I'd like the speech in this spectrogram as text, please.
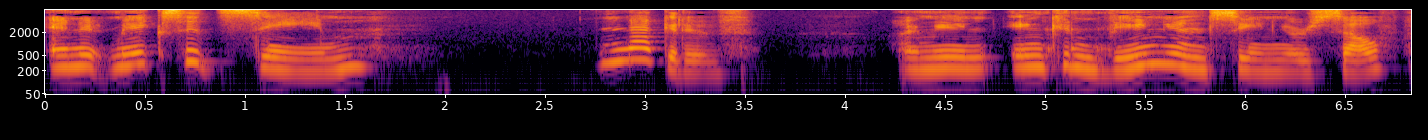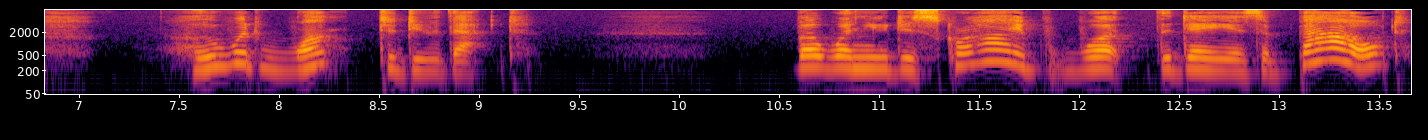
And it makes it seem negative I mean, inconveniencing yourself, who would want to do that? But when you describe what the day is about,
